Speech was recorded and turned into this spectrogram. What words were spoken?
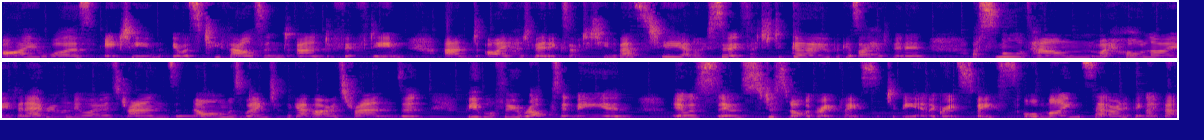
I was 18, it was 2015, and I had been accepted to university and I was so excited to go because I had been in a small town my whole life and everyone knew I was trans and no one was willing to forget that I was trans and people threw rocks at me and it was it was just not a great place to be in, a great space or mindset or anything like that.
